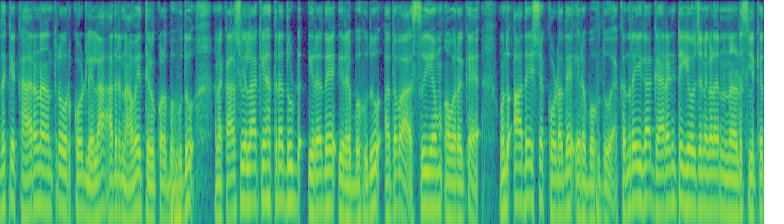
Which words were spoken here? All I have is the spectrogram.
ಅದಕ್ಕೆ ಕಾರಣ ಅಂತೂ ಅವ್ರು ಕೊಡಲಿಲ್ಲ. ಆದರೆ ನಾವೇ ತಿಳ್ಕೊಳ್ಬಹುದು. ಹಣಕಾಸು ಇಲಾಖೆ ಹತ್ರ ದುಡ್ಡು ಇರದೇ ಇರಬಹುದು ಅಥವಾ ಸಿ ಎಂ ಅವರಿಗೆ ಒಂದು ಆದೇಶ ಕೊಡದೇ ಇರಬಹುದು. ಯಾಕಂದರೆ ಈಗ ಗ್ಯಾರಂಟಿ ಯೋಜನೆಗಳನ್ನು ನಡೆಸಲಿಕ್ಕೆ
